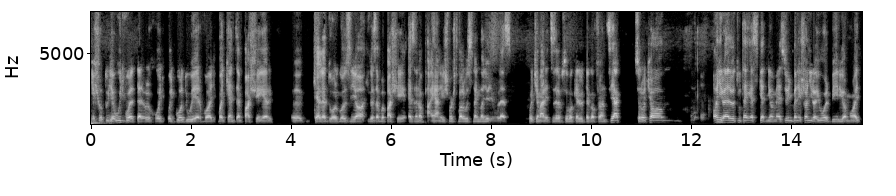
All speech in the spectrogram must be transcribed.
és ott ugye úgy volt elő, hogy, hogy Godúér vagy, vagy Kenten Pasér kellett dolgoznia, igazából Pasé ezen a pályán is most valószínűleg nagyon jó lesz, hogyha már itt az előbb szóba kerültek a franciák. Szóval, hogyha annyira elő tud helyezkedni a mezőnyben, és annyira jól bírja majd,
